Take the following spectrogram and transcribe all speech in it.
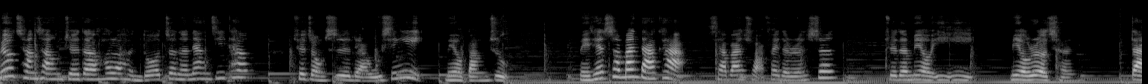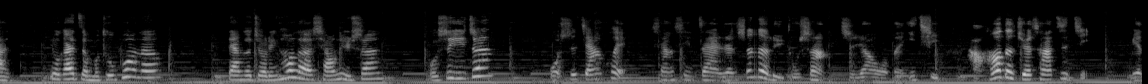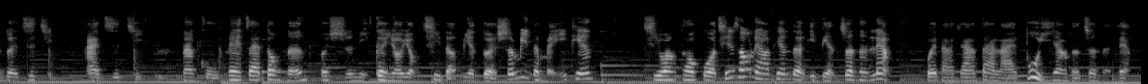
没有常常觉得喝了很多正能量鸡汤，却总是了无新意，没有帮助？每天上班打卡，下班耍废的人生，觉得没有意义，没有热忱，但又该怎么突破呢？两个九零后的小女生，我是怡珍，我是佳慧。相信在人生的旅途上，只要我们一起好好的觉察自己，面对自己，爱自己，那股内在动能会使你更有勇气的面对生命的每一天。希望透过轻松聊天的一点正能量，为大家带来不一样的正能量。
